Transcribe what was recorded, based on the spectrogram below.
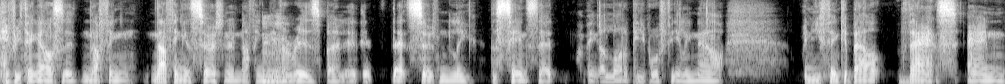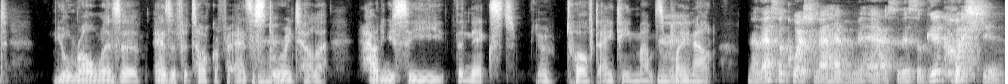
everything else, that nothing nothing is certain and nothing mm-hmm. never is. But it, it, that's certainly the sense that I think a lot of people are feeling now. When you think about that and your role as a as a photographer, as a mm-hmm. storyteller, how do you see the next you know 12 to 18 months mm-hmm. playing out? Now that's a question I haven't been asked, and it's a good question.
